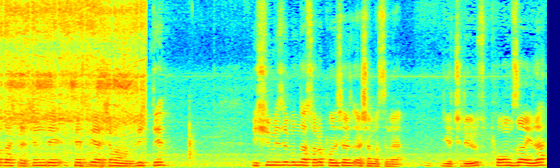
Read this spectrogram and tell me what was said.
Arkadaşlar şimdi tespih aşamamız bitti. İşimizi bundan sonra polisaj aşamasına geçiriyoruz. Pomza ile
